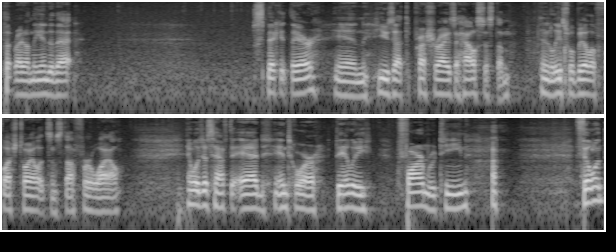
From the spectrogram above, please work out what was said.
put right on the end of that spigot there, and use that to pressurize the house system and at least we'll be able to flush toilets and stuff for a while. And we'll just have to add into our daily farm routine, filling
